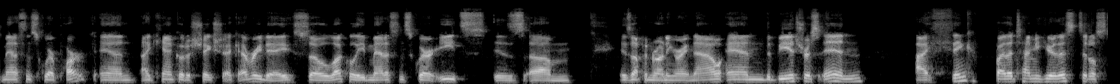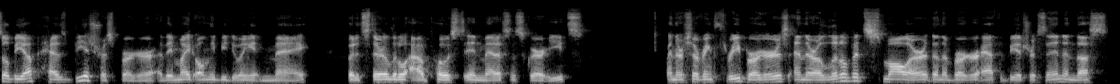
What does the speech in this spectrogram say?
Madison Square Park, and I can't go to Shake Shack every day. So luckily, Madison Square Eats is um, is up and running right now, and the Beatrice Inn I think by the time you hear this, it'll still be up. Has Beatrice Burger. They might only be doing it in May, but it's their little outpost in Madison Square Eats. And they're serving three burgers, and they're a little bit smaller than the burger at the Beatrice Inn, and thus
